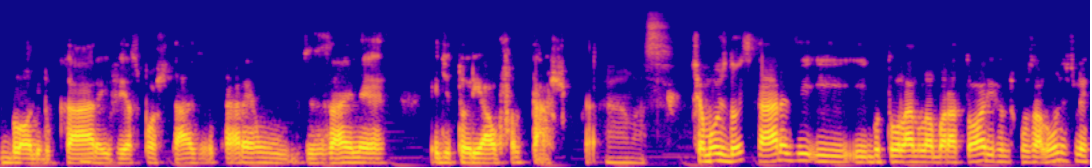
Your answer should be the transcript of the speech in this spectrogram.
blog do cara e ver as postagens. O cara é um designer editorial fantástico. Cara. Ah, massa. Chamou os dois caras e, e, e, botou lá no laboratório junto com os alunos. Falei,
